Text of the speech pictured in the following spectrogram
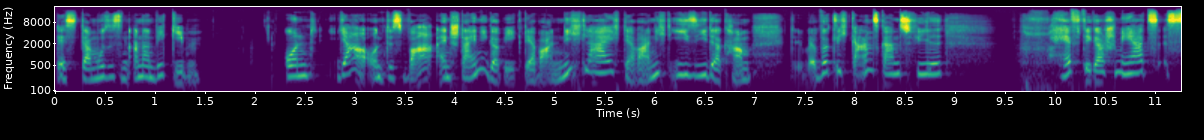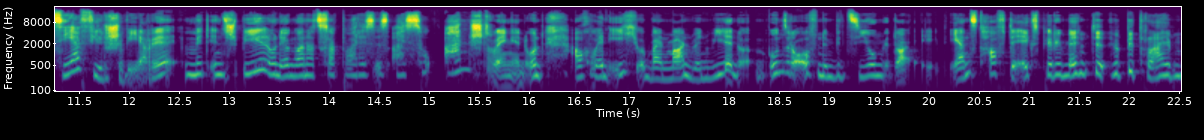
dass da muss es einen anderen Weg geben. Und ja, und es war ein steiniger Weg. Der war nicht leicht, der war nicht easy, da kam wirklich ganz, ganz viel heftiger Schmerz, sehr viel Schwere mit ins Spiel und irgendwann hat sie gesagt, boah, das ist alles so anstrengend. Und auch wenn ich und mein Mann, wenn wir in unserer offenen Beziehung da ernsthafte Experimente betreiben,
